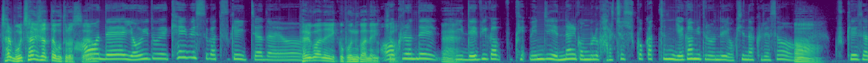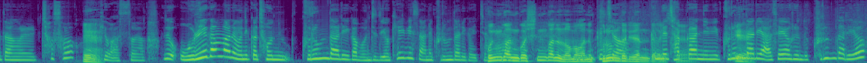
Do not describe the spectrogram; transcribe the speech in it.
잘 못 찾으셨다고 들었어요. 어, 네, 여의도에 KBS가 두 개 있잖아요. 별관에 있고 본관에 있죠. 어, 그런데 네. 이 내비가 왠지 옛날 건물을 가르쳐 줄 것 같은 예감이 들었는데 역시나 그래서 어. 국회의사당을 쳐서 예. 이렇게 왔어요. 그래서 오래간만에 오니까 전 구름다리가 뭔지도 이 KBS 안에 구름다리가 있잖아요. 본관과 신관을 넘어가는 그쵸? 구름다리라는 데가 근데 있어요. 작가님이 구름다리 아세요? 그런데 구름다리요?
